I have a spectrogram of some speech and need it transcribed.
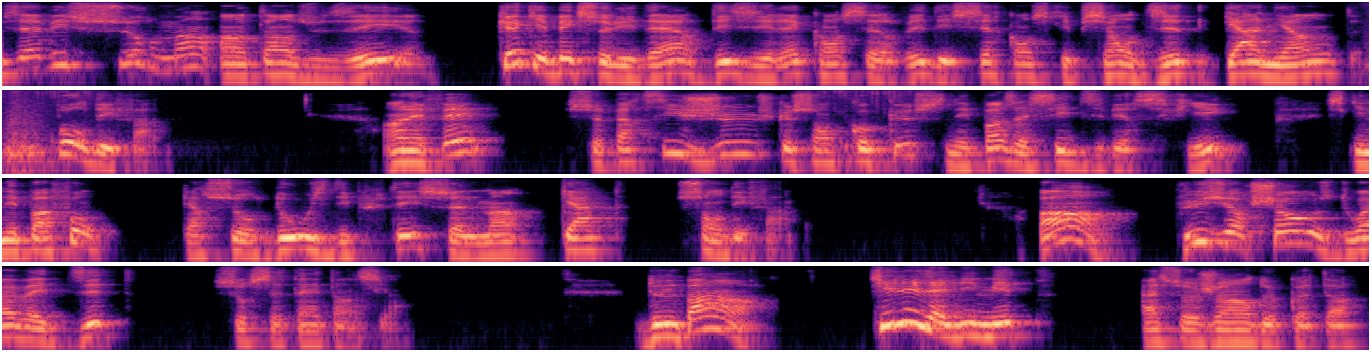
vous avez sûrement entendu dire que Québec solidaire désirait conserver des circonscriptions dites gagnantes pour des femmes. En effet, ce parti juge que son caucus n'est pas assez diversifié, ce qui n'est pas faux, car sur 12 députés, seulement 4 sont des femmes. Or, plusieurs choses doivent être dites sur cette intention. D'une part, quelle est la limite à ce genre de quota?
